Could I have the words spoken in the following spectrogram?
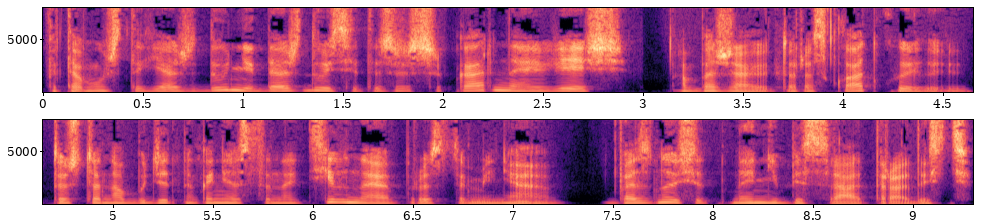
потому что я жду, не дождусь. Это же шикарная вещь. Обожаю эту раскладку. И то, что она будет наконец-то нативная, просто меня возносит на небеса от радости.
